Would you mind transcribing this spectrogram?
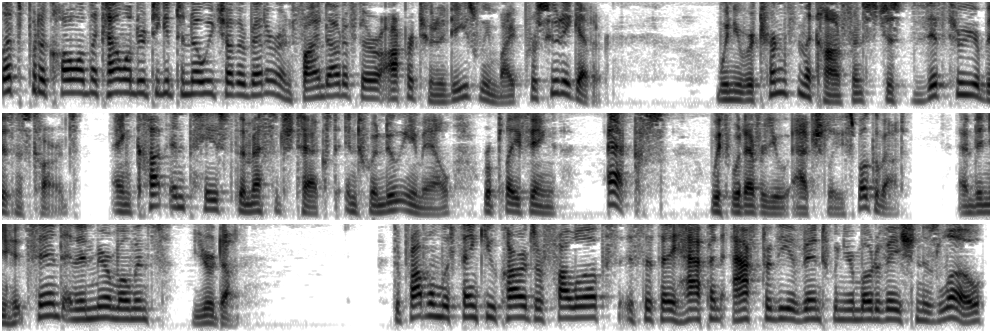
Let's put a call on the calendar to get to know each other better and find out if there are opportunities we might pursue together. When you return from the conference, just zip through your business cards and cut and paste the message text into a new email, replacing X with whatever you actually spoke about. And then you hit send, and in mere moments, you're done. The problem with thank you cards or follow ups is that they happen after the event when your motivation is low,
